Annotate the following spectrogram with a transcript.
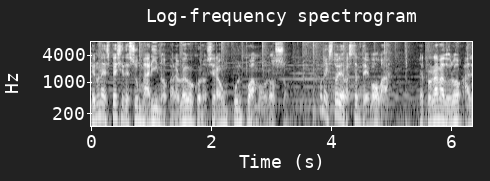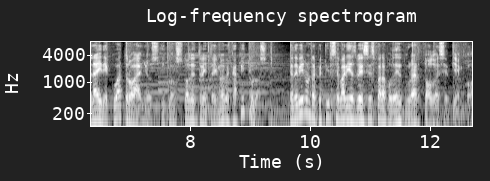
en una especie de submarino para luego conocer a un pulpo amoroso. Una historia bastante boba, el programa duró al aire cuatro años y constó de 39 capítulos, que debieron repetirse varias veces para poder durar todo ese tiempo.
